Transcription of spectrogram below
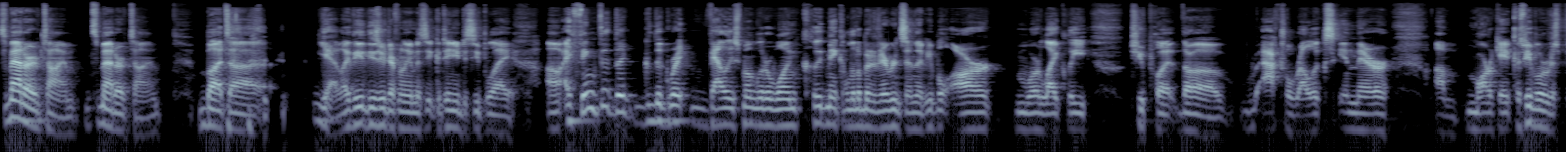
it's a matter of time. It's a matter of time. But uh yeah, like these are definitely going to see, continue to see play. Uh, I think that the the Great Valley Smuggler one could make a little bit of difference in that people are more likely to put the actual relics in their um, market because people are just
